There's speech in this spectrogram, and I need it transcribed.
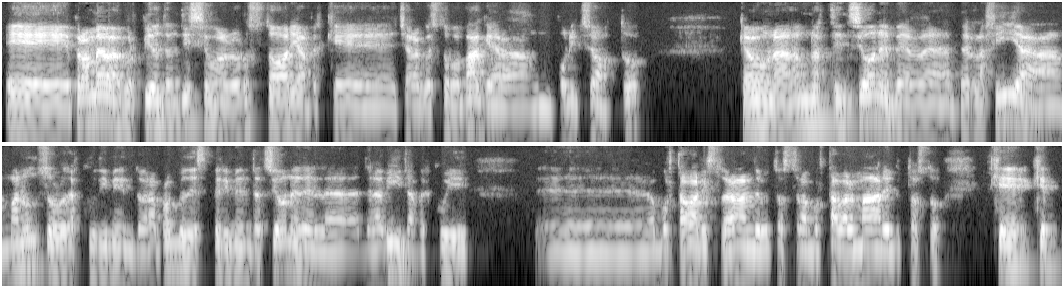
E, però a me aveva colpito tantissimo la loro storia perché c'era questo papà che era un poliziotto che aveva una, un'attenzione per, per, la figlia, ma non solo di accudimento, era proprio di sperimentazione del, della vita, per cui eh, la portava al ristorante, piuttosto la portava al mare, piuttosto che, che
